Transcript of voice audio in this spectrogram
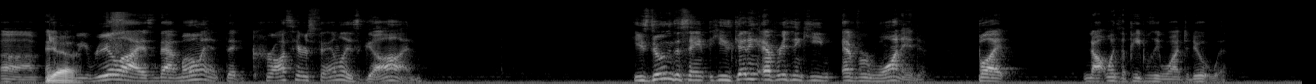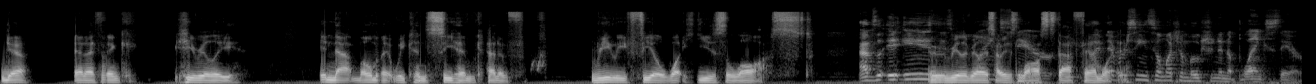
Um, and Yeah. we realize in that moment that Crosshair's family's gone. He's doing the same. He's getting everything he ever wanted, but not with the people he wanted to do it with. Yeah. And I think he really, in that moment, we can see him kind of really feel what he's lost. Absolutely, it is. We really realize how he's lost that family. I've never seen so much emotion in a blank stare.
